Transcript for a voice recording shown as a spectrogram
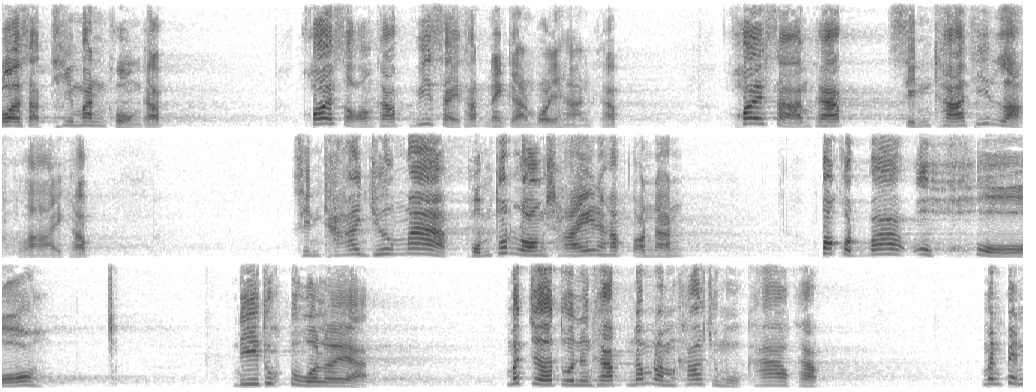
บริษัทที่มั่นคงครับ ข้อสองครับ วิสัยทัศน์ในการบริหารครับ ข้อสามครับ สินค้าที่หลากหลายครับ สินค้าเยอะมาก ผมทดลองใช้นะครับ ตอนนั้น ปรากฏว่า โอ้โห ดีทุกตัวเลยอะ่ะมาเจอตัวหนึ่งครับ น้ำลำข้าวจมูกข้าวครับ มันเป็น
